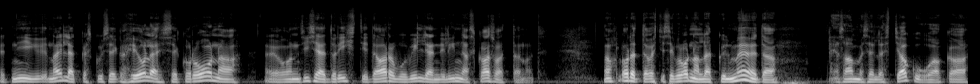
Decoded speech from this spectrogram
et nii naljakas, kui see ka ei ole, siis see koroona äh, on siseturistide arvu Viljandi linnas kasvatanud. noh, loodetavasti see koroona läheb küll mööda ja saame sellest jagu, aga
